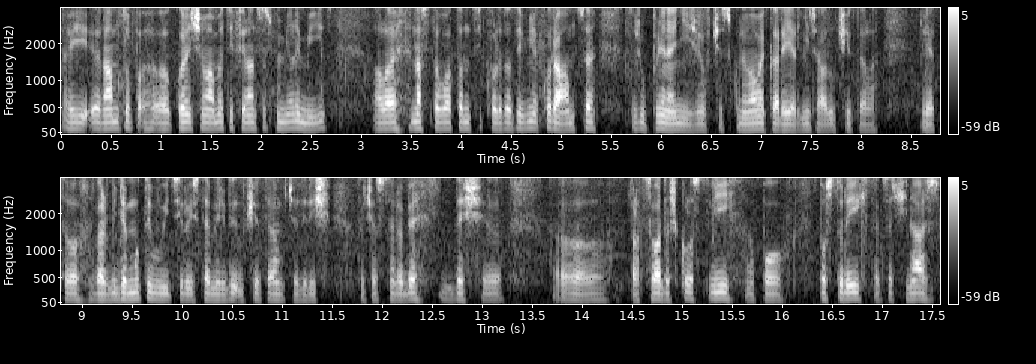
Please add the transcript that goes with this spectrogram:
eh, nám to, uh, konečně máme ty finance, jsme měli mít, ale nastavovat tam ty kvalitativní jako rámce, což úplně není, že v Česku nemáme kariérní řád učitele. Je to velmi demotivující do jisté míry být učitelem, protože když v současné době jdeš pracovat do školství po, po studiích, tak začínáš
